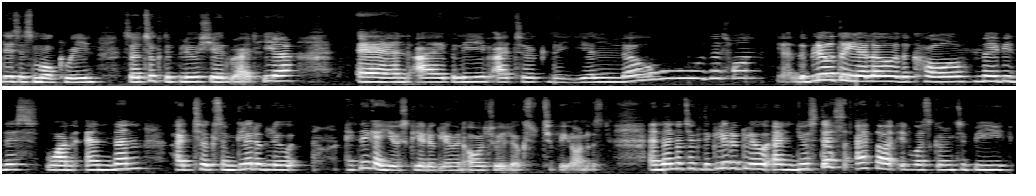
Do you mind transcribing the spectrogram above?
This is more green. So I took the blue shade right here. And I believe I took the yellow, this one. Yeah, the blue, the yellow, the coal, maybe this one. And then I took some glitter glue. I think I used glitter glue in all three looks, to be honest. And then I took the glitter glue and used this. I thought it was going to be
